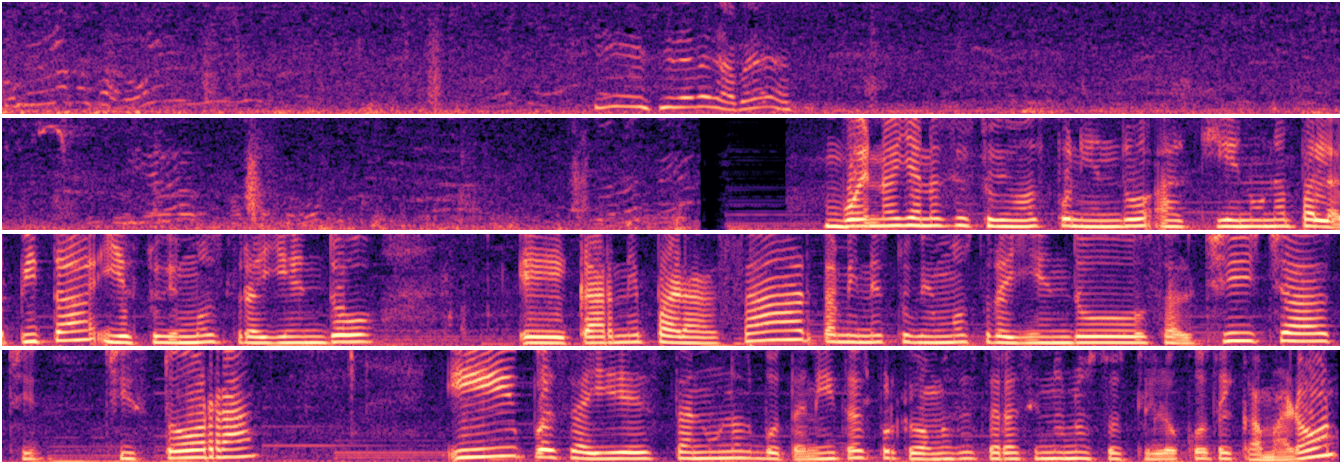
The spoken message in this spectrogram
¿No veo los asadores? Sí, sí debe de haber. Bueno, ya nos estuvimos poniendo aquí en una palapita y estuvimos trayendo eh, carne para asar. También estuvimos trayendo salchichas, chi- chistorra. Y pues ahí están unas botanitas porque vamos a estar haciendo nuestros tilocos de camarón.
